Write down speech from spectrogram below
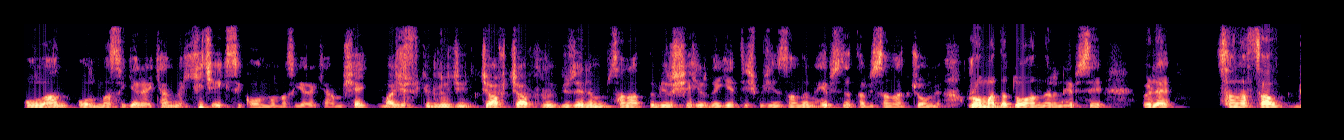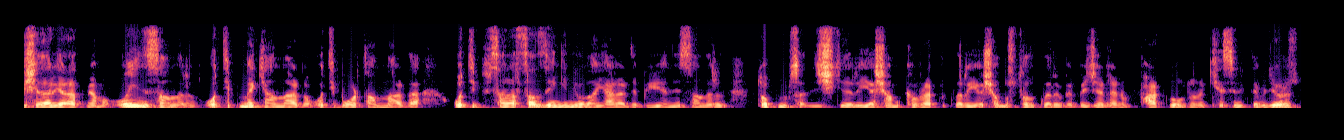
olan olması gereken ve hiç eksik olmaması gereken bir şey. Majüsküllü, cafcaflı, güzelim, sanatlı bir şehirde yetişmiş insanların hepsi de tabii sanatçı olmuyor. Roma'da doğanların hepsi böyle sanatsal bir şeyler yaratmıyor ama o insanların o tip mekanlarda, o tip ortamlarda, o tip sanatsal zenginliği olan yerlerde büyüyen insanların toplumsal ilişkileri, yaşam kıvraklıkları, yaşam ustalıkları ve becerilerinin farklı olduğunu kesinlikle biliyoruz.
